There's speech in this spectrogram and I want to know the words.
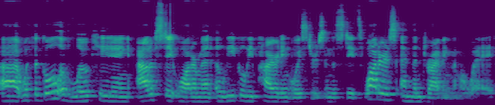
uh, with the goal of locating out of state watermen illegally pirating oysters in the state's waters and then driving them away.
